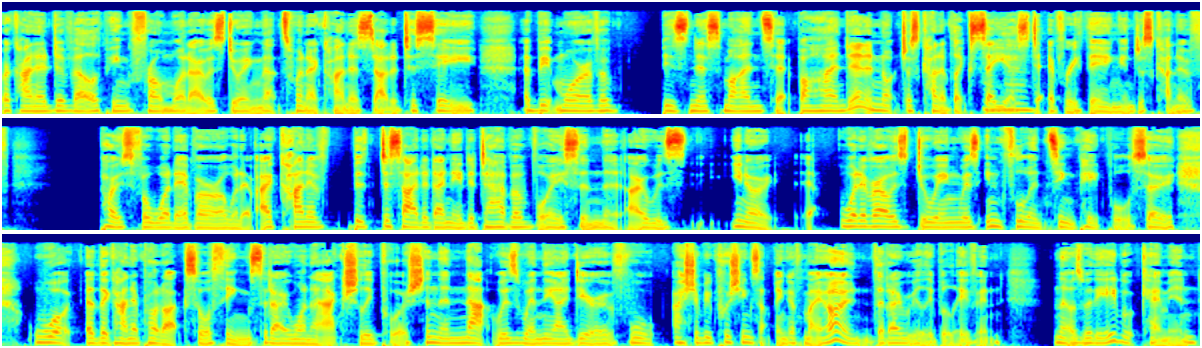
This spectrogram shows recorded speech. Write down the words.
were kind of developing from what i was doing that's when i kind of started to see a bit more of a business mindset behind it and not just kind of like say yes mm-hmm. to everything and just kind of post for whatever or whatever. I kind of decided I needed to have a voice and that I was, you know, whatever I was doing was influencing people. So, what are the kind of products or things that I want to actually push? And then that was when the idea of, well, I should be pushing something of my own that I really believe in. And that was where the ebook came in.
